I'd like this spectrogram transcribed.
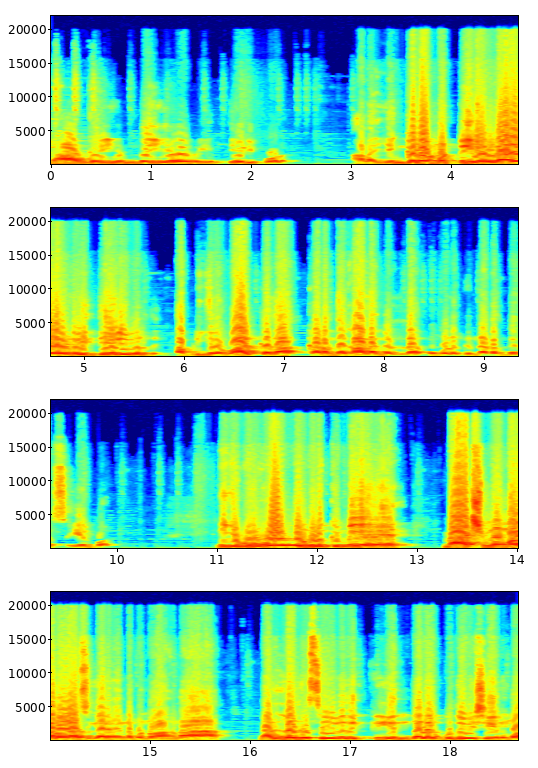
நாங்க எந்த ஏழையும் தேடி போல. ஆனா எங்களை மட்டும் எல்லா ஏழையும் தேடி வருது. அப்படிங்கிற வாழ்க்கை தான் கடந்த காலங்கள்ல உங்களுக்கு நடந்த செயல்பாடு. நீங்க ஒவ்வொருத்தவங்களுக்குமே மேக்சிமம் மகர ராசிக்காரங்க என்ன பண்ணுவாங்கன்னா நல்லது செய்வதற்கு எந்த அளவுக்கு உதவி செய்யணுமோ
